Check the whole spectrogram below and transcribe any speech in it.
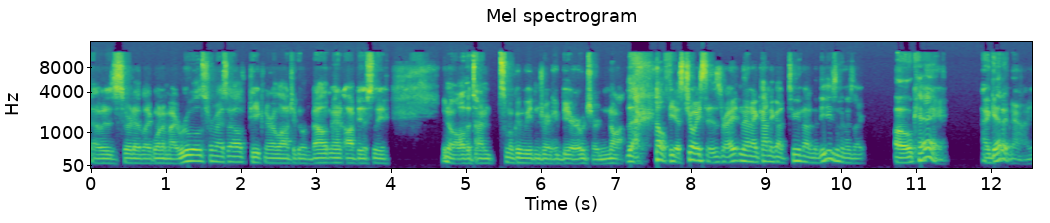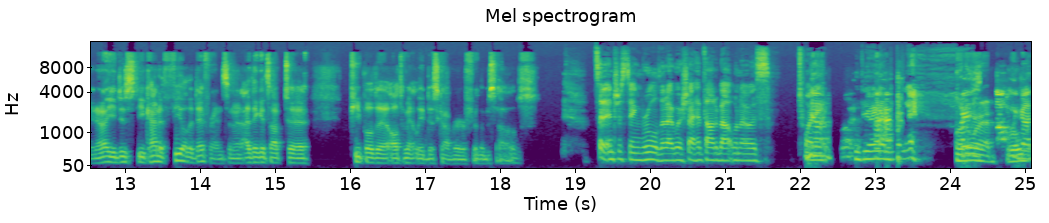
That was sort of like one of my rules for myself, peak neurological development. Obviously, you know, all the time smoking weed and drinking beer, which are not the healthiest choices, right? And then I kind of got tuned onto these and I was like, okay, I get it now. You know, you just, you kind of feel the difference. And I think it's up to people to ultimately discover for themselves. It's an interesting rule that I wish I had thought about when I was 20 no, doing I, I, oh, don't worry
